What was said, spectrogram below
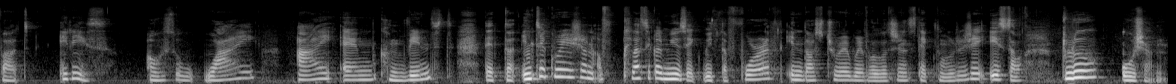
But it is also why I am convinced that the integration of classical music with the fourth industrial revolution's technology is a blue ocean.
